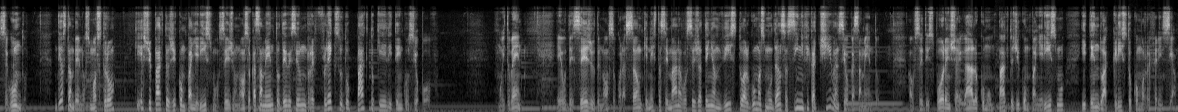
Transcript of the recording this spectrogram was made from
Segundo, Deus também nos mostrou que este pacto de companheirismo, ou seja, o nosso casamento, deve ser um reflexo do pacto que ele tem com seu povo. Muito bem. É o desejo do nosso coração que nesta semana vocês já tenham visto algumas mudanças significativas em seu casamento, ao se dispor a enxergá-lo como um pacto de companheirismo e tendo a Cristo como referencial.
